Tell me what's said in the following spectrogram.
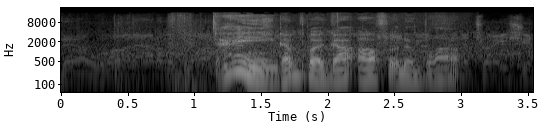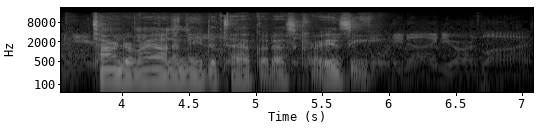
They'll run out of the gun. Dang, that boy got off of the block, turned around and made the tackle. That's crazy. 49-yard line.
